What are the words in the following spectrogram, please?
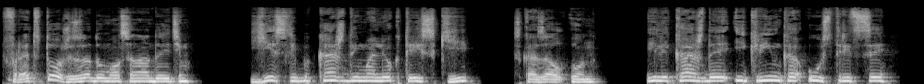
Фред тоже задумался над этим. Если бы каждый малек трески сказал он, или каждая икринка устрицы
